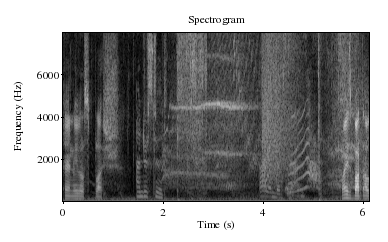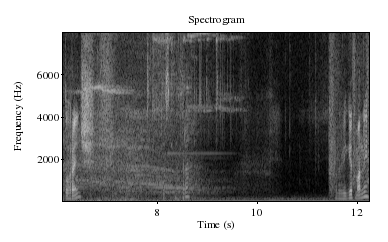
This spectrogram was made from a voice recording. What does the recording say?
and we will splash. Understood. I understand. Why is Bart out of range? Doesn't matter. Do we get money?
